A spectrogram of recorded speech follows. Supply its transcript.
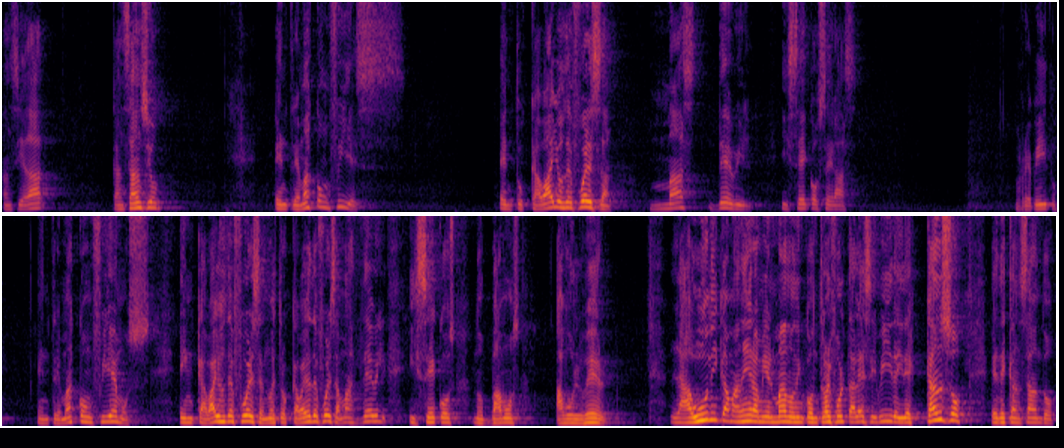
ansiedad, cansancio. Entre más confíes en tus caballos de fuerza, más débil y seco serás. Lo repito, entre más confiemos en caballos de fuerza, en nuestros caballos de fuerza, más débil y secos nos vamos a volver. La única manera, mi hermano, de encontrar fortaleza y vida y descanso es descansando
